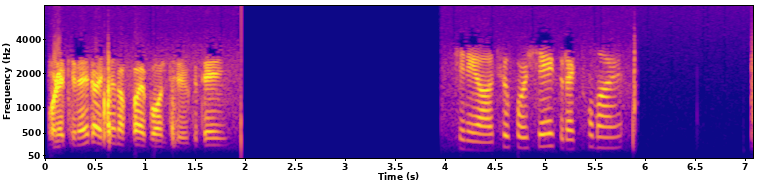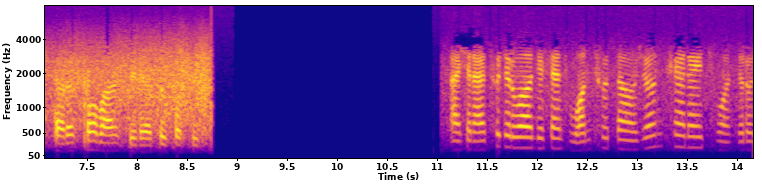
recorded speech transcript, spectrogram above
188, Asiana 512, good day. Genia 246, direct Tomar. Direct Tomal, Genia 246. Asiana 201, descent 12000, QNH 1002.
